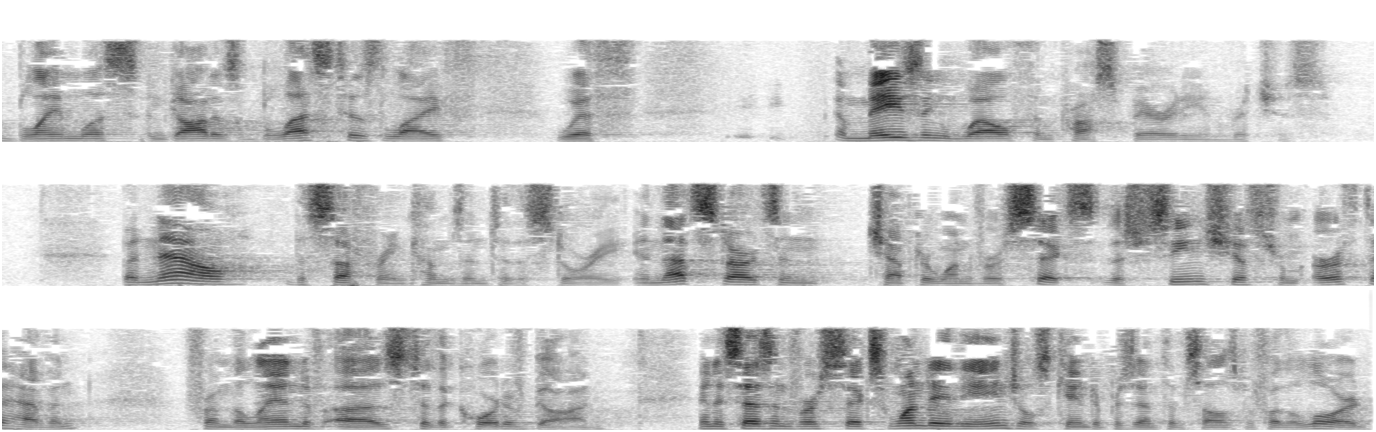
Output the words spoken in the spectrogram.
blameless, and God has blessed his life with amazing wealth and prosperity and riches. But now the suffering comes into the story. And that starts in chapter 1, verse 6. The scene shifts from earth to heaven, from the land of Uz to the court of God. And it says in verse 6 One day the angels came to present themselves before the Lord,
